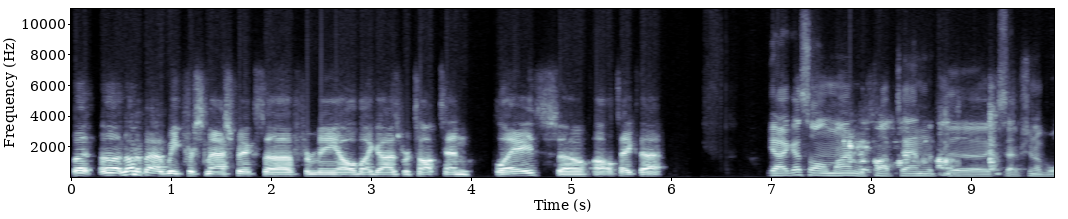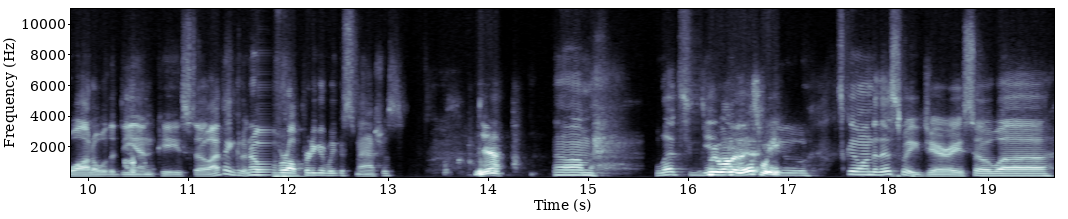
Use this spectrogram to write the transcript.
but uh, not a bad week for smash picks uh, for me. All my guys were top 10 plays, so I'll take that. Yeah, I guess all mine were top 10 with the exception of Waddle with a DNP. So I think an overall pretty good week of smashes. Yeah. Um, let's get move on to this week. let's go on to this week, Jerry. So uh,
